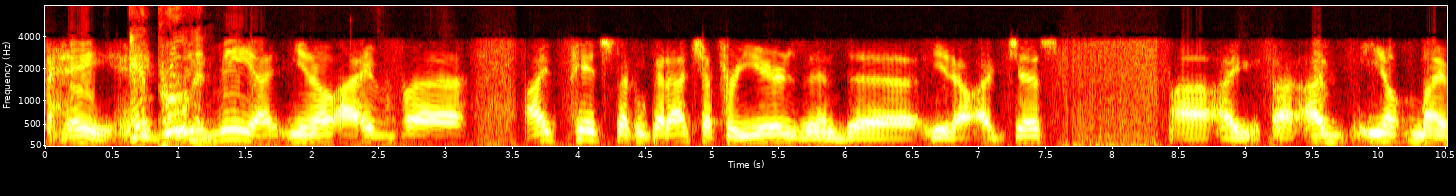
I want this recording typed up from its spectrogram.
Hey, hey and proven. me, I, you know, I've uh, I've pitched a cucaracha for years, and uh, you know, I've just. Uh, I, I've, you know, my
